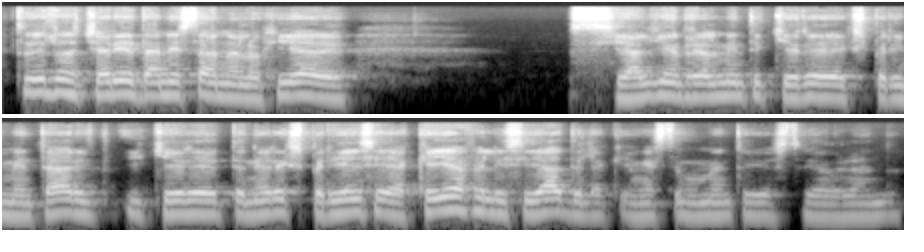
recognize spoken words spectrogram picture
Entonces los acharyas dan esta analogía de si alguien realmente quiere experimentar y, quiere tener experiencia de aquella felicidad de la que en este momento yo estoy hablando,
